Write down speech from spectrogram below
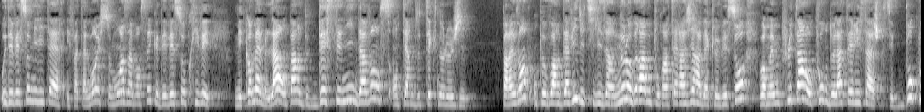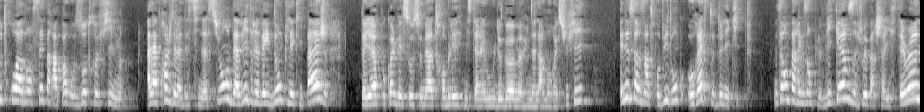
ou des vaisseaux militaires, et fatalement, ils sont moins avancés que des vaisseaux privés. Mais quand même, là, on parle de décennies d'avance en termes de technologie. Par exemple, on peut voir David utiliser un hologramme pour interagir avec le vaisseau, voire même plus tard au cours de l'atterrissage. C'est beaucoup trop avancé par rapport aux autres films. À l'approche de la destination, David réveille donc l'équipage. D'ailleurs, pourquoi le vaisseau se met à trembler Mystère et boule de gomme, une alarme aurait suffi. Et nous sommes introduits donc au reste de l'équipe. Nous avons par exemple Vickers, joué par Charlie Theron,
